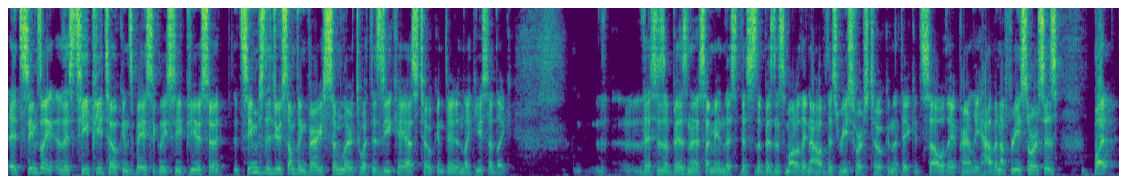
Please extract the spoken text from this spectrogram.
it seems like this tp token is basically cpu so it, it seems to do something very similar to what the zks token did and like you said like this is a business. I mean, this this is a business model. They now have this resource token that they could sell. They apparently have enough resources. But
